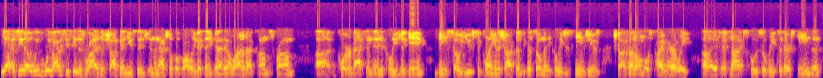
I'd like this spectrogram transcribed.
Yeah, so you know we've we've obviously seen this rise of shotgun usage in the National Football League, I think, and I think a lot of that comes from uh, quarterbacks in, in the collegiate game being so used to playing in the shotgun because so many collegiate schemes use shotgun almost primarily, uh, if if not exclusively, to their schemes, and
